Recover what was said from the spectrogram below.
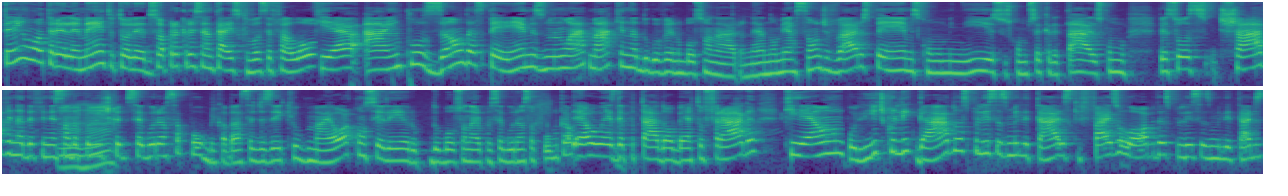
Tem um outro elemento, Toledo, só para acrescentar isso que você falou, que é a inclusão das PMs na máquina do governo Bolsonaro, né? A nomeação de vários PMs como ministros, como secretários, como pessoas chave na definição uhum. da política de segurança pública. Basta dizer que o maior conselheiro do Bolsonaro para segurança pública é o ex-deputado Alberto Fraga, que é um político ligado às polícias militares, que faz o lobby das polícias militares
